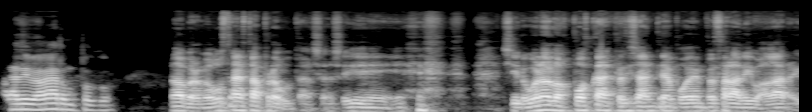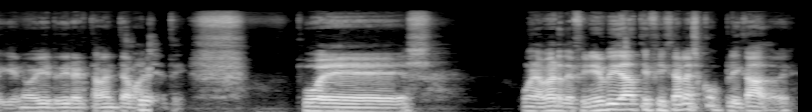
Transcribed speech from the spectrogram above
para, divagar un poco. No, pero me gustan estas preguntas. Así, si lo bueno de los podcasts precisamente puede empezar a divagar y no ir directamente a machete. Pues, bueno, a ver, definir vida artificial es complicado, ¿eh?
